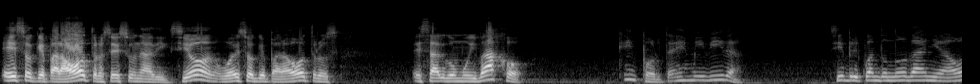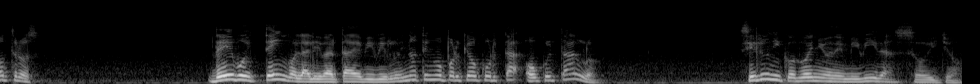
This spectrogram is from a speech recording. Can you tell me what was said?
eso que para otros es una adicción o eso que para otros es algo muy bajo, ¿qué importa? Es mi vida. Siempre y cuando no dañe a otros, Debo y tengo la libertad de vivirlo y no tengo por qué ocultarlo. Si el único dueño de mi vida soy yo.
